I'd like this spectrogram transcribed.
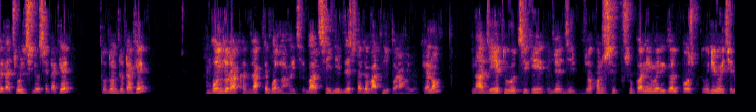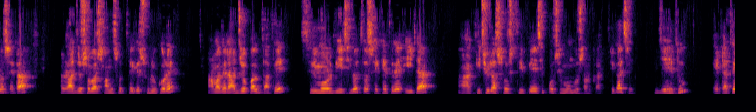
যেটা চলছিল, সেটাকে, তদন্তটাকে বন্ধ রাখা, রাখতে বলা হয়েছে বা সেই নির্দেশটাকে বাতিল করা হলো। কেন? না, যেহেতু হচ্ছে কি, যে যখন সুপার নিউমেরিক্যাল পোস্ট তৈরি হয়েছিল, সেটা রাজ্যসভার সাংসদ থেকে শুরু করে আমাদের রাজ্যপাল তাতে সিলমোহর দিয়েছিল, তো সেক্ষেত্রে এইটা কিছুটা স্বস্তি পেয়েছে পশ্চিমবঙ্গ সরকার, ঠিক আছে? যেহেতু এটাতে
